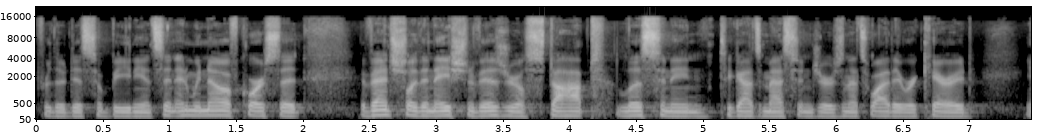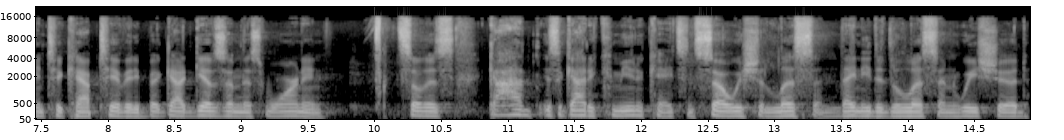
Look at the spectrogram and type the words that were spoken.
for their disobedience. And, and we know, of course, that eventually the nation of Israel stopped listening to God's messengers, and that's why they were carried into captivity. But God gives them this warning. So this God is a God who communicates, and so we should listen. They needed to listen. We should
